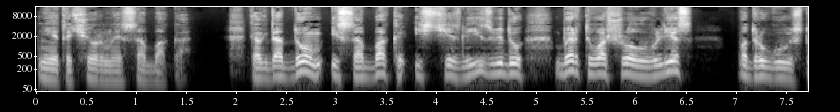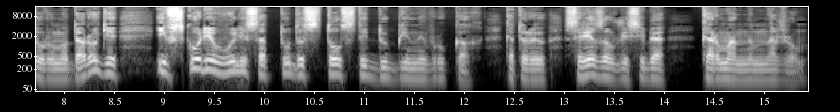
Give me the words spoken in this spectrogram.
не эта черная собака. Когда дом и собака исчезли из виду, Берт вошел в лес по другую сторону дороги и вскоре вылез оттуда с толстой дубиной в руках, которую срезал для себя карманным ножом.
